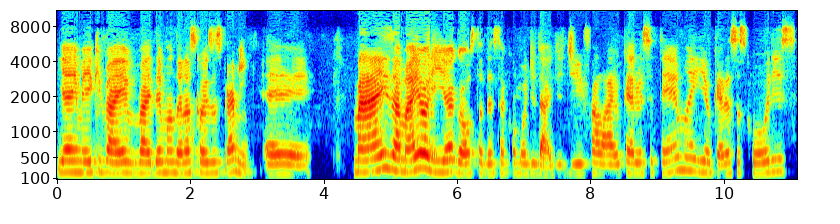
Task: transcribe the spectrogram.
e aí meio que vai, vai demandando as coisas para mim. É... Mas a maioria gosta dessa comodidade de falar, eu quero esse tema e eu quero essas cores.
